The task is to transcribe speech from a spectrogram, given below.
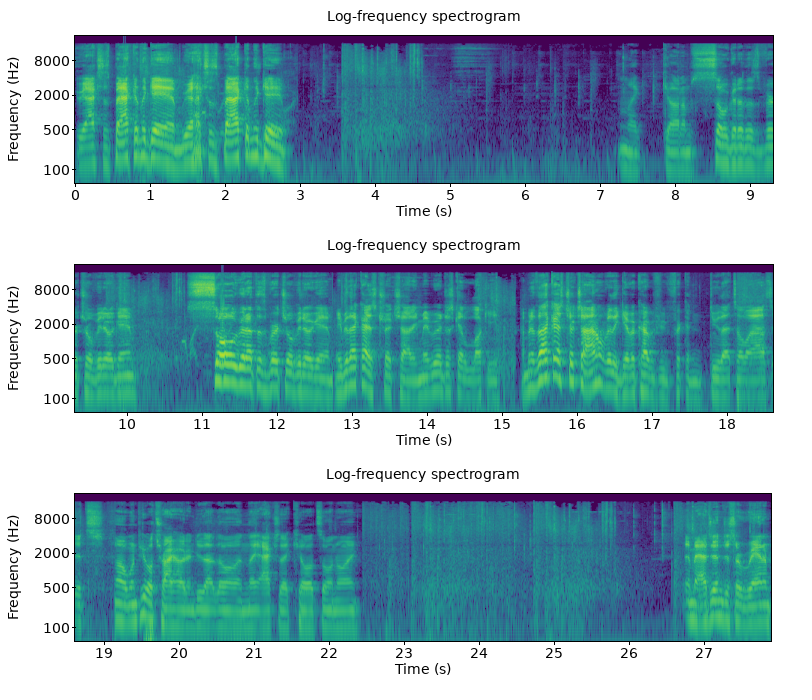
Reacts is back in the game. Reacts is back in the game. Oh my god, I'm so good at this virtual video game. So good at this virtual video game. Maybe that guy's trick shotting. Maybe we'll just get lucky. I mean, if that guy's trick shot, I don't really give a crap if you freaking do that to last. It's, no, when people try hard and do that though, and they actually kill, it's so annoying. Imagine just a random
